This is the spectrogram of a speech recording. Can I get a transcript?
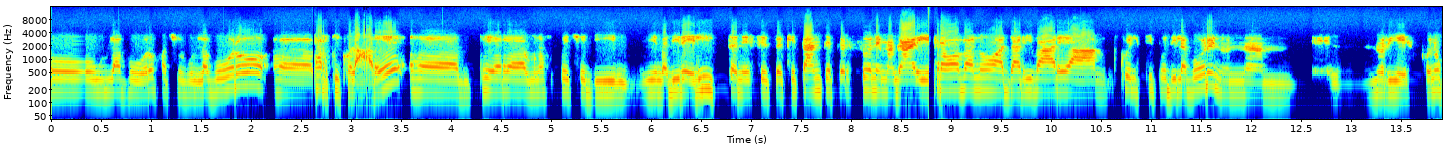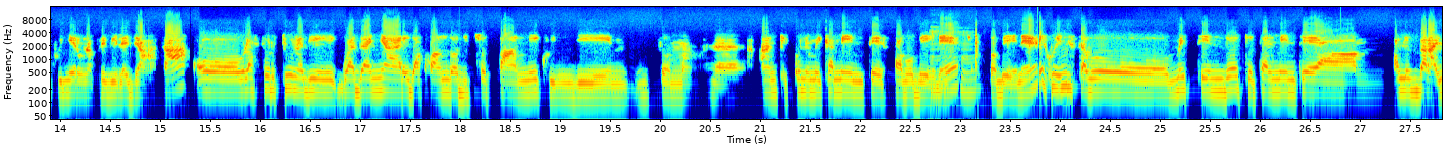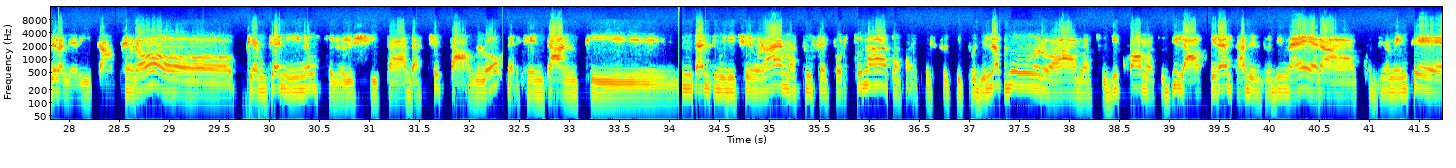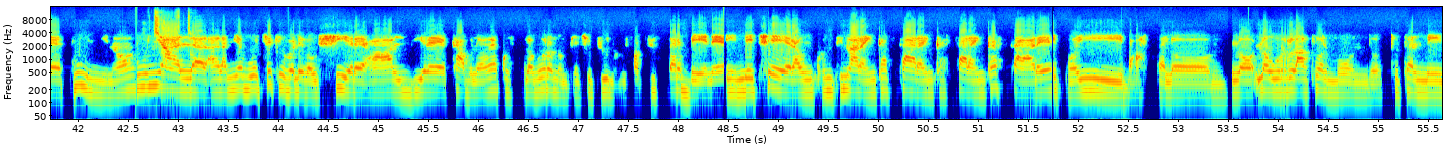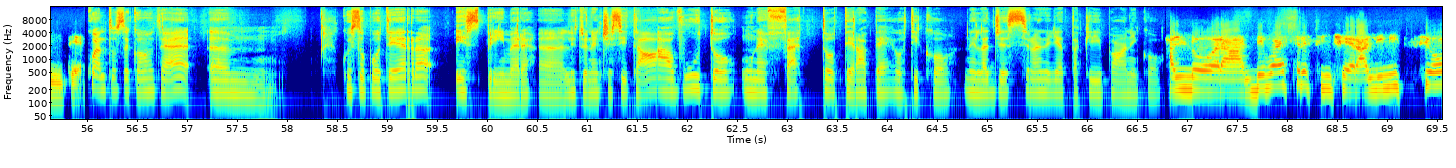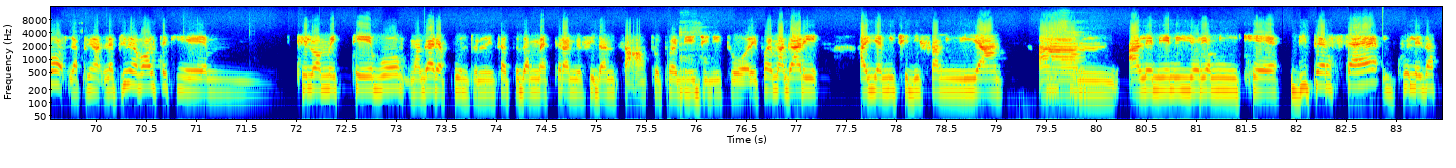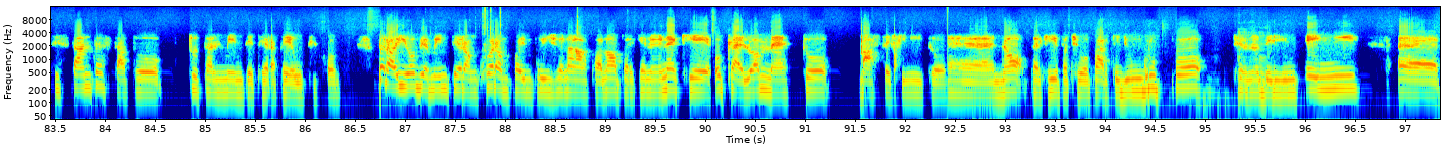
un lavoro, facevo un lavoro eh, particolare eh, per una specie di, da dire, elite, nel senso che tante persone magari provano ad arrivare a quel tipo di lavoro e non... Eh, non riescono, quindi ero una privilegiata. Ho la fortuna di guadagnare da quando ho 18 anni, quindi insomma eh, anche economicamente stavo bene, uh-huh. sto bene e quindi stavo mettendo totalmente a allo sbaraglio della mia vita. Però pian pianino sono riuscita ad accettarlo perché in tanti, in tanti mi dicevano eh ma tu sei fortunata, fai questo tipo di lavoro, ah ma tu di qua, ma tu di là. In realtà dentro di me era continuamente pugni, no? Pugni certo. Alla, alla, mia voce che voleva uscire, al dire cavolo a me questo lavoro non piace più, non mi fa più star bene. E invece era un continuare a incassare, a incassare, a incassare e poi basta, l'ho, l'ho, l'ho urlato al mondo totalmente. Quanto secondo te um, questo poter esprimere uh, le tue necessità ha avuto un effetto terapeutico nella gestione degli attacchi di panico? Allora, devo essere sincera, all'inizio, la prima, le prime volte che, mm, che, lo ammettevo, magari appunto l'ho iniziato ad ammettere al mio fidanzato, poi ai miei uh-huh. genitori, poi magari agli amici di famiglia, a, uh-huh. alle mie migliori amiche, di per sé in quell'esatto istante è stato totalmente terapeutico. Però io ovviamente ero ancora un po' imprigionata, no? Perché non è che, ok, lo ammetto, basta, è finito. Eh, no, perché io facevo parte di un gruppo, c'erano mhm. degli impegni, eh,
